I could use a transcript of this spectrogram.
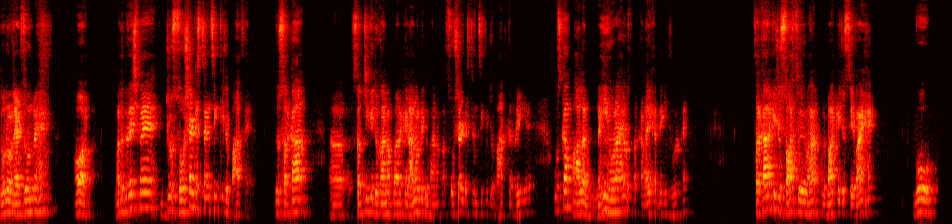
दोनों रेड जोन में हैं और मध्य प्रदेश में जो सोशल डिस्टेंसिंग की जो बात है, जो सरकार सब्ज़ी की दुकानों पर, किरानों की दुकानों पर सोशल डिस्टेंसिंग की जो बात कर रही है, उसका पालन नहीं हो रहा है, उस पर कड़ाई करने की ज़रूरत है। सरकार की जो स्वास्थ्य विभाग विभाग की जो सेवाएँ हैं, वो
